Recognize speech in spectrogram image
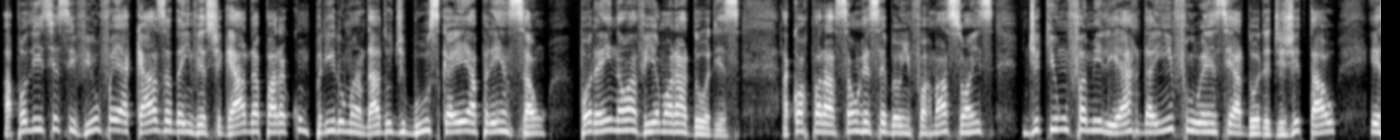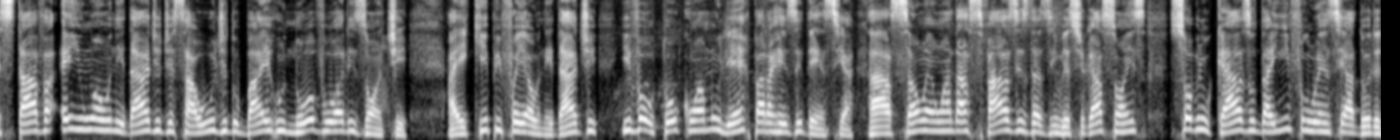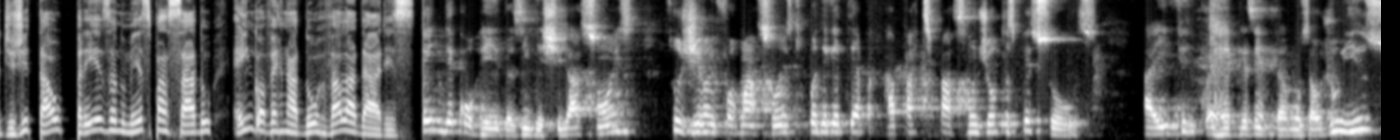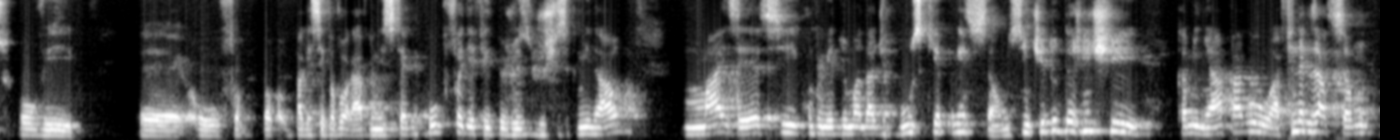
A Polícia Civil foi à casa da investigada para cumprir o mandado de busca e apreensão porém não havia moradores. A corporação recebeu informações de que um familiar da influenciadora digital estava em uma unidade de saúde do bairro Novo Horizonte. A equipe foi à unidade e voltou com a mulher para a residência. A ação é uma das fases das investigações sobre o caso da influenciadora digital presa no mês passado em Governador Valadares. Em decorrer das investigações, surgiram informações que poderia ter a, participação de outras pessoas. Aí é, representamos ao juízo, houve é, o, o parecer favorável do Ministério Público, foi defeito pelo juiz de justiça criminal, mas esse cumprimento do mandado de busca e apreensão, no sentido da gente caminhar para a finalização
